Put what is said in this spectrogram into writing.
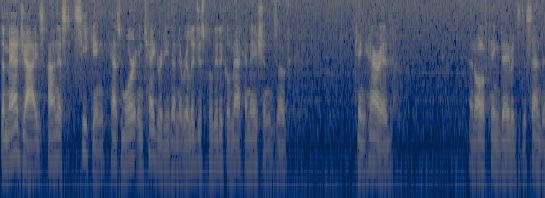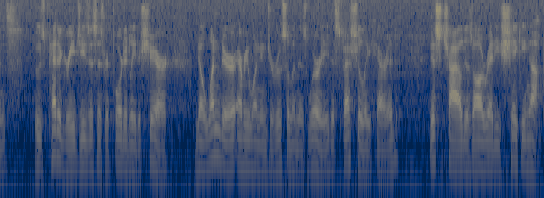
the Magi's honest seeking has more integrity than the religious political machinations of King Herod and all of King David's descendants whose pedigree Jesus is reportedly to share, no wonder everyone in Jerusalem is worried, especially Herod. This child is already shaking up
